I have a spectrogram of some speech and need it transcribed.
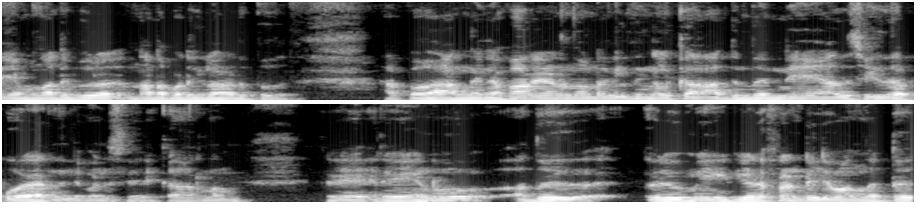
നിയമ നടപടി നടപടികളാണ് എടുത്തത്. അപ്പോൾ അങ്ങനെ പറയുകയാണെന്നുണ്ടെങ്കിൽ നിങ്ങൾക്ക് ആദ്യം തന്നെ അത് ചെയ്താൽ പോരായിരുന്നില്ല മനസ്സിലായി കാരണം രേണു അത് ഒരു മീഡിയയുടെ ഫ്രണ്ടിൽ വന്നിട്ട്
